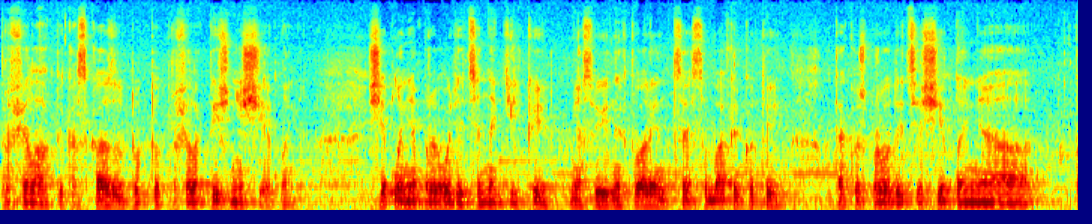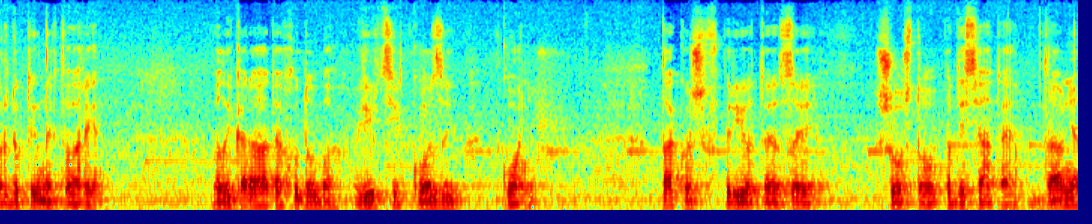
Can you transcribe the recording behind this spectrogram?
профілактика сказу, тобто профілактичні щеплення. Щеплення проводяться не тільки м'ясоїдних тварин, це собаки, коти, а також проводиться щеплення продуктивних тварин. Велика рогата худоба, вівці, кози, коні. Також в період з 6 по 10 травня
